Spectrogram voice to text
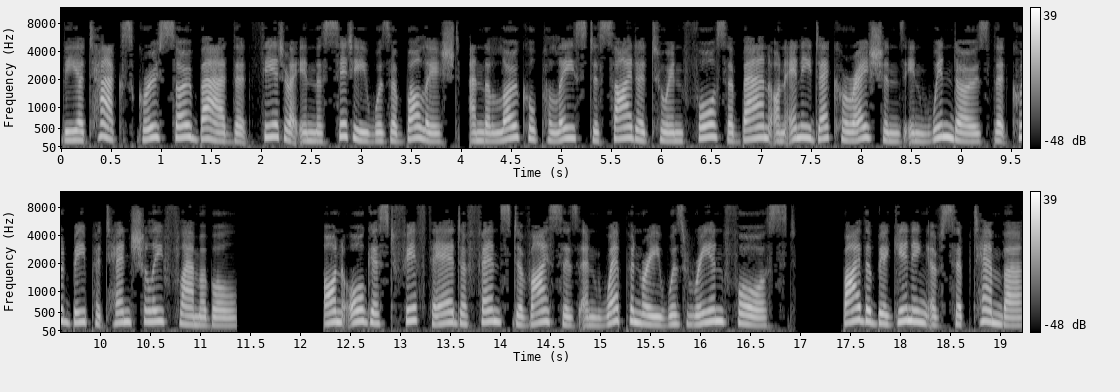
the attacks grew so bad that theatre in the city was abolished, and the local police decided to enforce a ban on any decorations in windows that could be potentially flammable. On August 5 air defense devices and weaponry was reinforced. By the beginning of September,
